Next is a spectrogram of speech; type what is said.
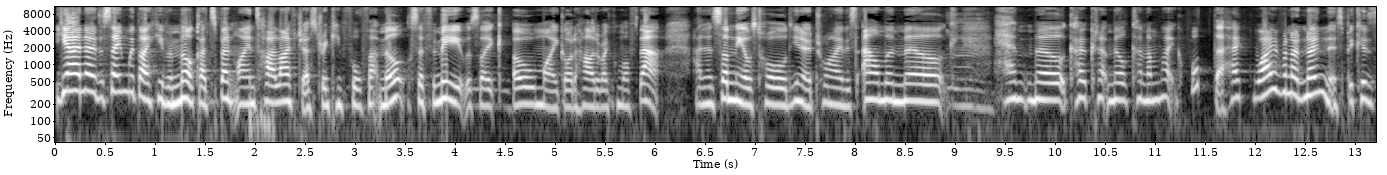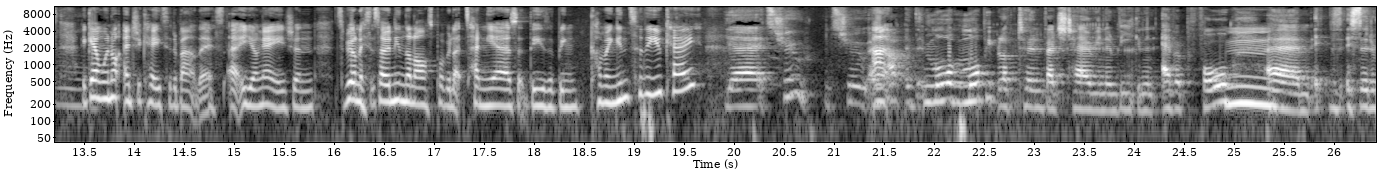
yeah, no, the same with like even milk. I'd spent my entire life just drinking full fat milk. So for me, it was like, oh my God, how do I come off that? And then suddenly I was told, you know, try this almond milk, hemp milk, coconut milk. And I'm like, what the heck? Why have I not known this? Because again, we're not educated about this at a young age. And to be honest, it's only in the last probably like 10 years that these have been coming into the UK. Yeah, it's true. It's true. And uh, more more people have turned vegetarian and vegan than ever before. Mm. Um, it's, it's a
